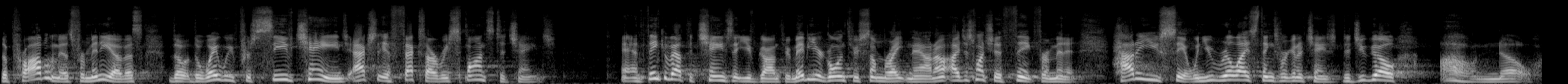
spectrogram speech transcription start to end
The problem is, for many of us, the, the way we perceive change actually affects our response to change. And think about the change that you've gone through. Maybe you're going through some right now, and I just want you to think for a minute. How do you see it? When you realize things were going to change, did you go, oh no,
